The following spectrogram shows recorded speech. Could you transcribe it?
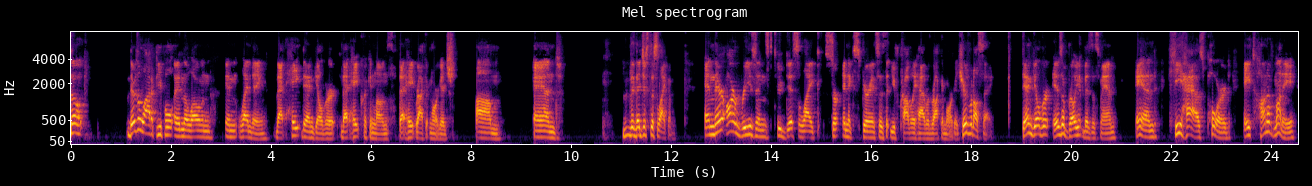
So there's a lot of people in the loan in lending that hate Dan Gilbert, that hate Quicken Loans, that hate Rocket Mortgage, um, and they just dislike them. And there are reasons to dislike certain experiences that you've probably had with Rocket Mortgage. Here's what I'll say Dan Gilbert is a brilliant businessman, and he has poured a ton of money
